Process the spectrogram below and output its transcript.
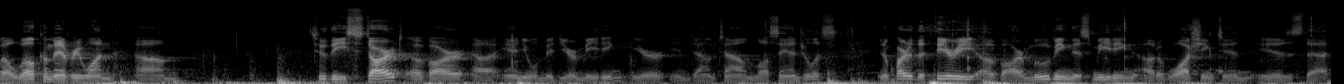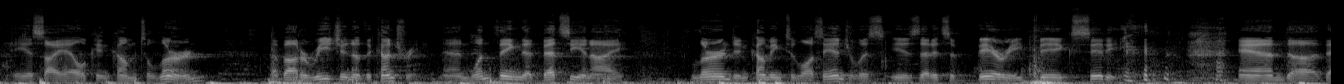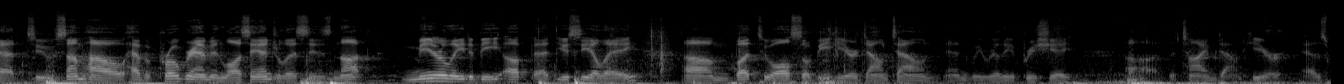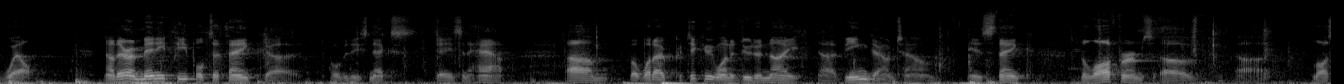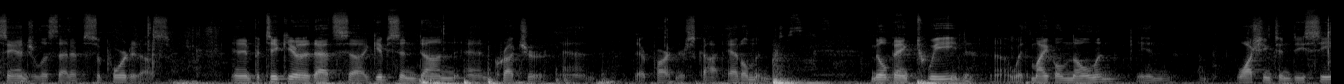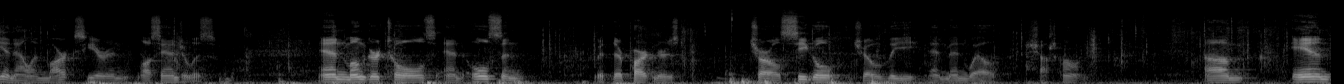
Well, welcome everyone um, to the start of our uh, annual mid-year meeting here in downtown Los Angeles. You know, part of the theory of our moving this meeting out of Washington is that ASIL can come to learn about a region of the country. And one thing that Betsy and I learned in coming to Los Angeles is that it's a very big city. and uh, that to somehow have a program in Los Angeles is not merely to be up at UCLA, um, but to also be here downtown. And we really appreciate uh, the time down here as well. Now, there are many people to thank uh, over these next days and a half. Um, but what I particularly want to do tonight, uh, being downtown, is thank the law firms of uh, Los Angeles that have supported us. And in particular, that's uh, Gibson, Dunn, and Crutcher, and their partner Scott Edelman. Milbank Tweed uh, with Michael Nolan in Washington, D.C., and Alan Marks here in Los Angeles. And Munger, Tolles, and Olson with their partners Charles Siegel, Joe Lee, and Manuel Chacon. Um, and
